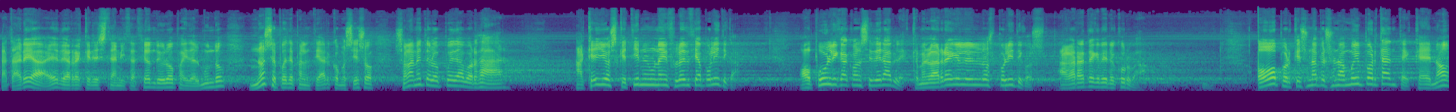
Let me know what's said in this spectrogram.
La tarea ¿eh? de recristianización de Europa y del mundo no se puede plantear como si eso solamente lo puede abordar aquellos que tienen una influencia política o pública considerable, que me lo arreglen los políticos, agárrate que viene curva. O porque es una persona muy importante, que no,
